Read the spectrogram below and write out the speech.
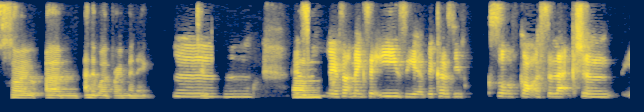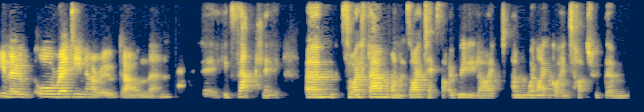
So, um, and there weren't very many. Mm-hmm. Um, ways, that makes it easier because you've sort of got a selection, you know, already narrowed down then. Exactly. Um, so I found one at Xytex that I really liked, and when I got in touch with them,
